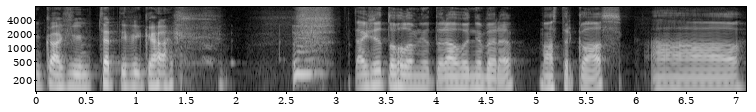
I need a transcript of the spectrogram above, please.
Ukážu jim certifikát. Takže tohle mě teda hodně bere, masterclass a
